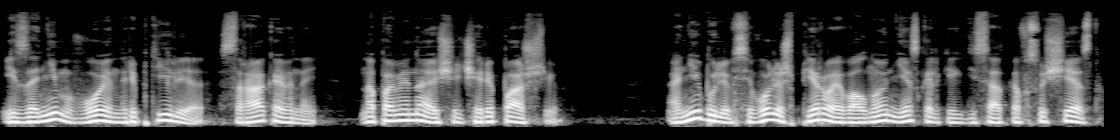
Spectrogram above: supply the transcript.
И за ним воин-рептилия с раковиной, напоминающей черепашью. Они были всего лишь первой волной нескольких десятков существ,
